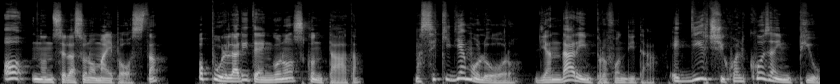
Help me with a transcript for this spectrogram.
O non se la sono mai posta, oppure la ritengono scontata. Ma se chiediamo loro di andare in profondità e dirci qualcosa in più,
